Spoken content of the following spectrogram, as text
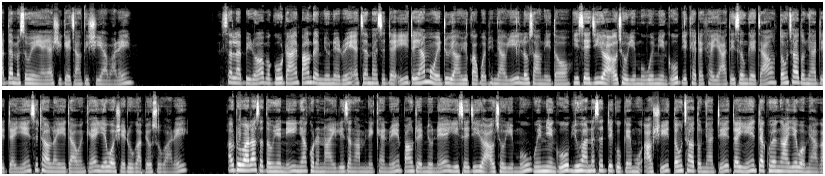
အသက်မစိုးရင်ရရှိခဲ့ကြောင်းသိရှိရပါတယ် ဆက်လက်ပြီးတော့ပဲခူးတိုင်းပေါင်းတယ်မြို့နယ်တွင်အကြံဖက်စစ်တပ်၏တရားမဝင်တူရောင်ရွေးကောက်ပွဲဖြစ်မြောက်ရေးလှုံ့ဆော်နေသောရေစဲကြီးရွာအုပ်ချုပ်ရေးမှူးဝင်းမြင့်ကိုပြစ်ခတ်တက်ခတ်ရာတိတ်ဆုံးခဲ့ကြောင်း3631တက်ရင်စစ်ထောက်လိုင်းရေးတာဝန်ခံရဲဘော်ရှယ်တို့ကပြောဆိုပါရယ်အောက်တိုဘာလ23ရက်နေ့ည9:45မိနစ်ခန့်တွင်ပေါင်းတယ်မြို့နယ်ရေစဲကြီးရွာအုပ်ချုပ်ရေးမှူးဝင်းမြင့်ကိုဗျူဟာ21ကိုကဲမှုအောက်ရှိ3631တပ်ရင်တက်ခွဲငါရဲဘော်များက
